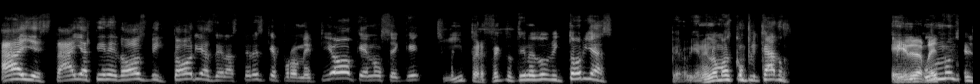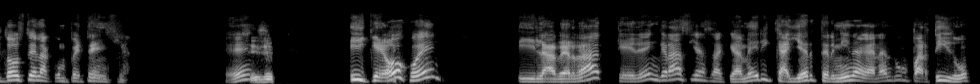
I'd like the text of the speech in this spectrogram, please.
ahí está, ya tiene dos victorias de las tres que prometió, que no sé qué. Sí, perfecto, tiene dos victorias, pero viene lo más complicado. El uno y el dos de la competencia. ¿Eh? Sí, sí. Y que ojo, ¿eh? Y la verdad que den gracias a que América ayer termina ganando un partido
